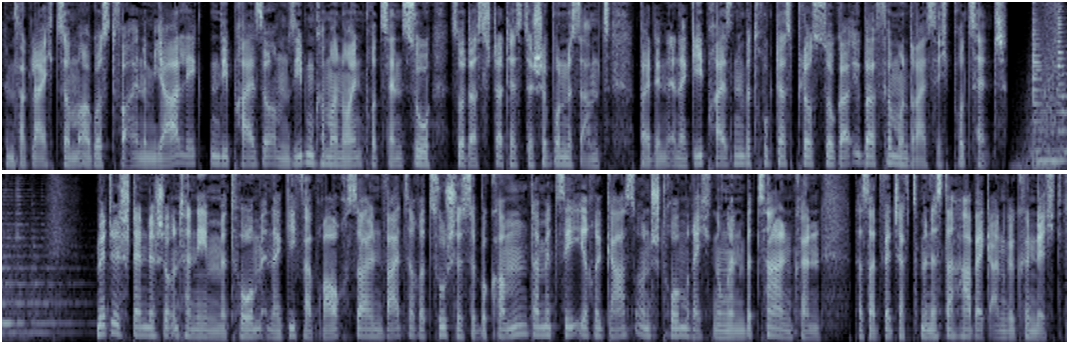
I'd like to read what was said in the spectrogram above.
Im Vergleich zum August vor einem Jahr legten die Preise um 7,9 Prozent zu, so das Statistische Bundesamt. Bei den Energiepreisen betrug das Plus sogar über 35 Prozent. Mittelständische Unternehmen mit hohem Energieverbrauch sollen weitere Zuschüsse bekommen, damit sie ihre Gas- und Stromrechnungen bezahlen können. Das hat Wirtschaftsminister Habeck angekündigt.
